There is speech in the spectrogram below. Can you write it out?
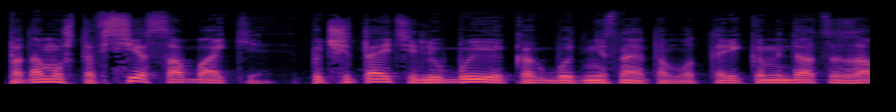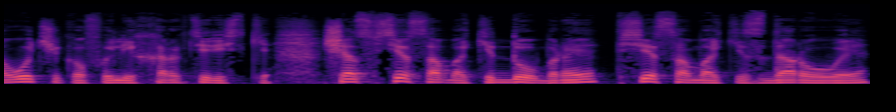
Потому что все собаки почитайте любые, как бы, не знаю, там вот рекомендации заводчиков или их характеристики. Сейчас все собаки добрые, все собаки здоровые,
